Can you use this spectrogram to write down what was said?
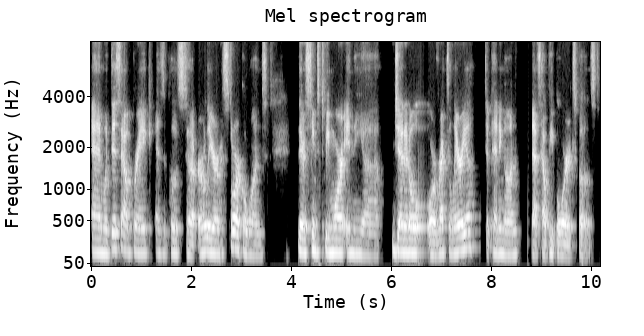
And with this outbreak, as opposed to earlier historical ones, there seems to be more in the uh, genital or rectal area, depending on that's how people were exposed.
